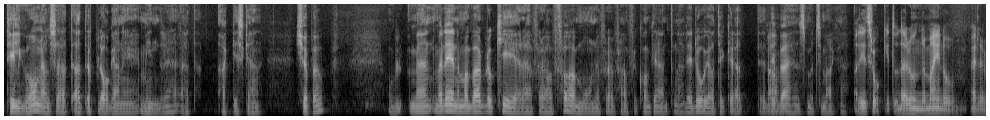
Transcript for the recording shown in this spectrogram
tillgång, alltså att, att upplagan är mindre, att Akis kan köpa upp. Men, men det är när man börjar blockera för att ha förmåner för, framför konkurrenterna, det är då jag tycker att det, Ja. blir en smutsig marknad. Ja, det är tråkigt och där undrar man ju då, eller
